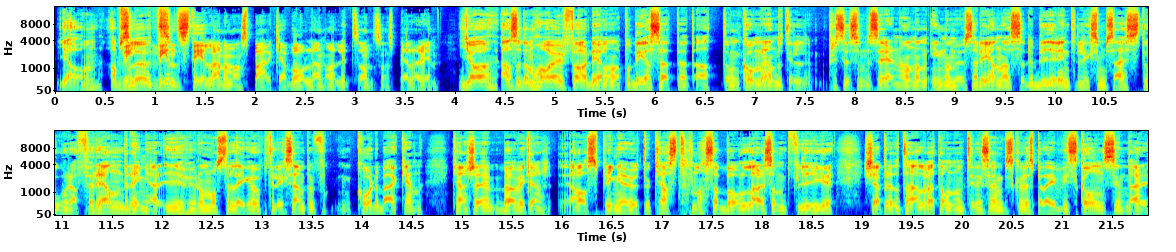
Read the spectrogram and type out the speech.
Ja, absolut. Vin- Vindstilla när man sparkar bollen och lite sånt som spelar in. Ja, alltså de har ju fördelarna på det sättet att de kommer ändå till, precis som du säger, en annan inomhusarena, så det blir inte liksom så stora förändringar i hur de måste lägga upp till exempel quarterbacken kanske behöver kanske, ja, springa ut och kasta massa bollar som flyger käpprätt åt helvete om de till exempel skulle spela i Wisconsin där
